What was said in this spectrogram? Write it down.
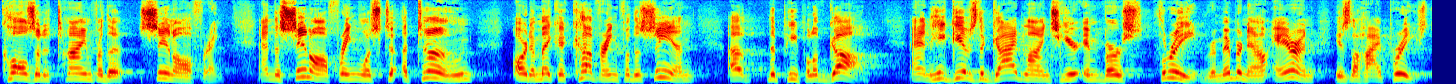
calls it a time for the sin offering. And the sin offering was to atone or to make a covering for the sin of the people of God. And he gives the guidelines here in verse 3. Remember now, Aaron is the high priest.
